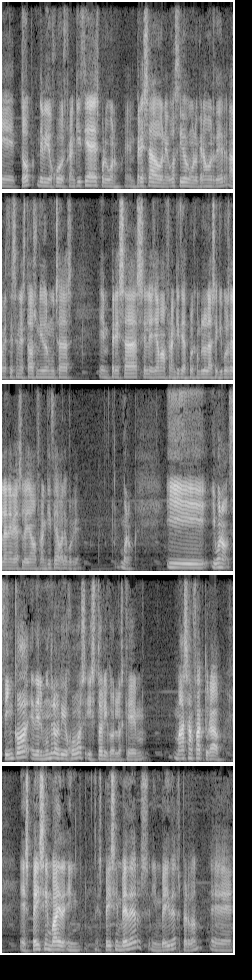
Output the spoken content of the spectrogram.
eh, top de videojuegos. Franquicia es porque, bueno, empresa o negocio, como lo queramos ver. A veces en Estados Unidos muchas empresas se les llaman franquicias. Por ejemplo, los equipos de la NBA se les llaman franquicia, ¿vale? Porque, bueno. Y, y bueno, cinco del mundo de los videojuegos históricos, los que más han facturado. Space, Space Invaders, Invaders, perdón, eh,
